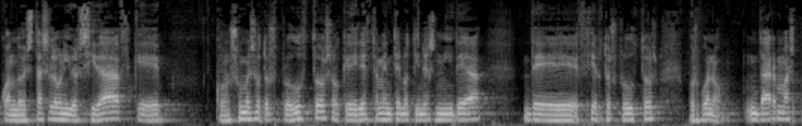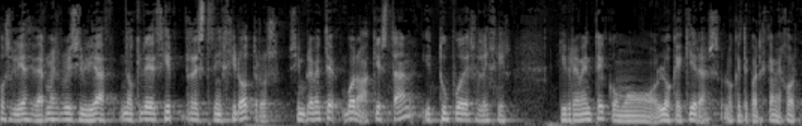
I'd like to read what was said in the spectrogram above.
Cuando estás en la universidad, que consumes otros productos o que directamente no tienes ni idea de ciertos productos, pues bueno, dar más posibilidad y dar más visibilidad. No quiere decir restringir otros. Simplemente, bueno, aquí están y tú puedes elegir libremente como lo que quieras, lo que te parezca mejor.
